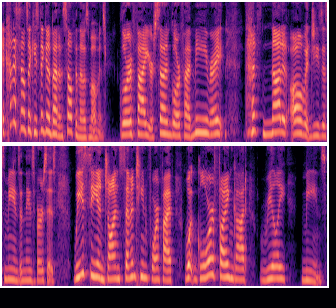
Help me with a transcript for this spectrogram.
it kind of sounds like he's thinking about himself in those moments. Glorify your Son, glorify me, right? That's not at all what Jesus means in these verses. We see in John 17, 4 and 5 what glorifying God really means.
